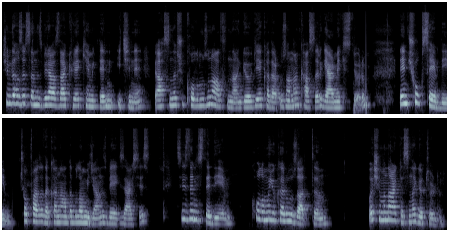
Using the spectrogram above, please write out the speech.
Şimdi hazırsanız biraz daha kürek kemiklerinin içini ve aslında şu kolumuzun altından gövdeye kadar uzanan kasları germek istiyorum. Benim çok sevdiğim, çok fazla da kanalda bulamayacağınız bir egzersiz. Sizden istediğim, kolumu yukarı uzattım, başımın arkasına götürdüm.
